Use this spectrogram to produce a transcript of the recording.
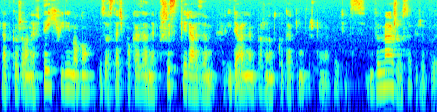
dlatego że one w tej chwili mogą zostać pokazane wszystkie razem w idealnym porządku, takim zresztą jak ojciec wymarzył sobie, żeby były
